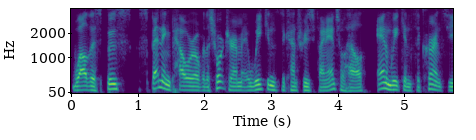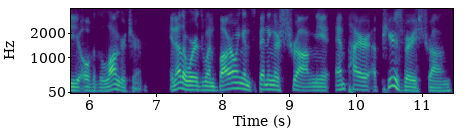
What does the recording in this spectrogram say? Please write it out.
While this boosts spending power over the short term, it weakens the country's financial health and weakens the currency over the longer term. In other words, when borrowing and spending are strong, the empire appears very strong,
